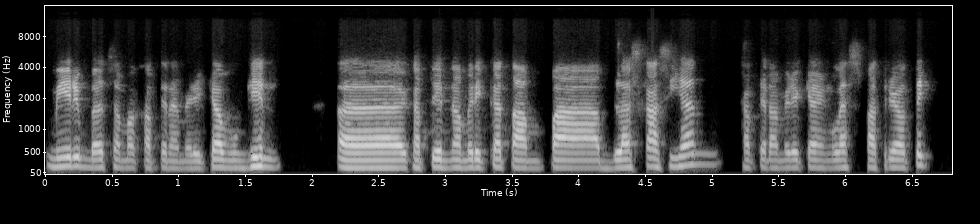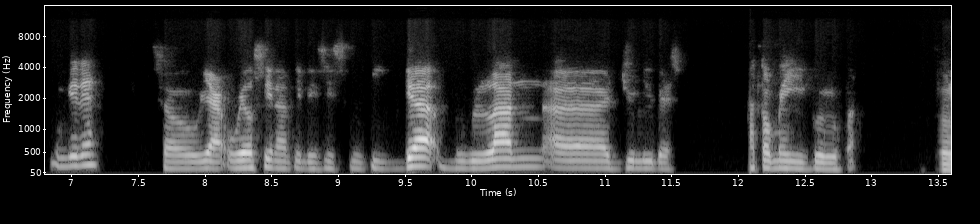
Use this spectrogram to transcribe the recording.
mirip banget sama Captain America. Mungkin eh, Captain America tanpa belas kasihan, Captain America yang less patriotic mungkin ya. So ya, yeah, we'll see nanti di season 3 bulan eh, Juli besok atau Mei gue lupa. betul,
